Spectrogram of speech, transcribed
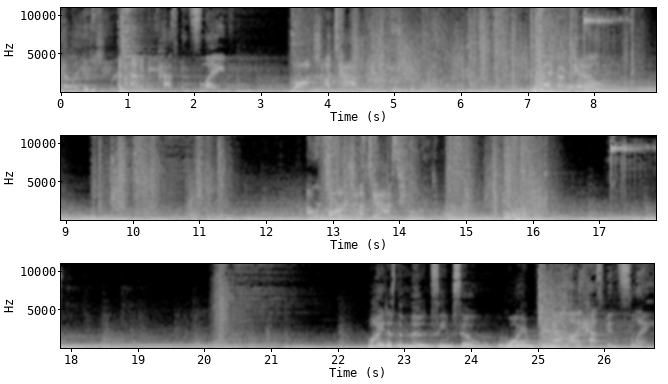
Killing stupidity. spree. An enemy has been slain. Launch attack. seems so warm to me. Ally has been slain.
